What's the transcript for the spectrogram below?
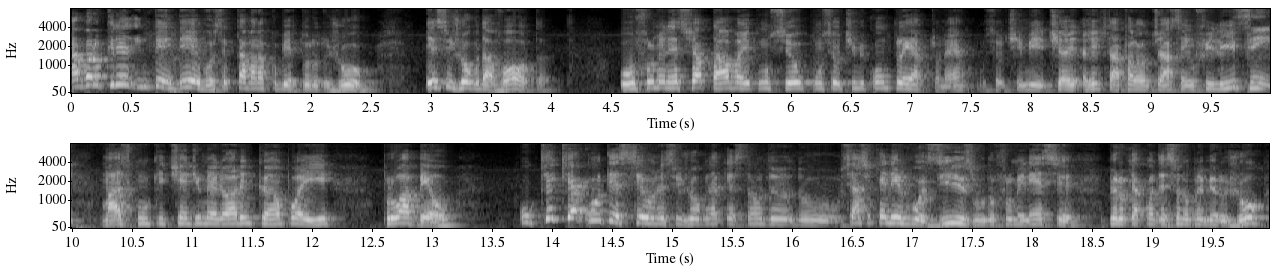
Agora eu queria entender, você que estava na cobertura do jogo, esse jogo da volta, o Fluminense já estava aí com o seu, com o seu time completo, né? O seu time. Tinha, a gente tá falando já sem o Felipe, Sim. mas com o que tinha de melhor em campo aí pro Abel. O que, que aconteceu nesse jogo na questão do, do, Você acha que é nervosismo do Fluminense pelo que aconteceu no primeiro jogo?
